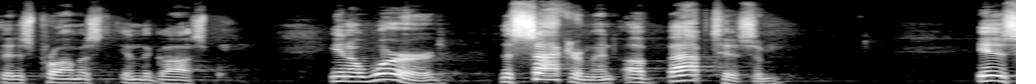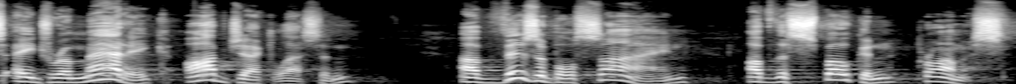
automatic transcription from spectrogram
that is promised in the gospel. In a word, the sacrament of baptism is a dramatic object lesson, a visible sign of the spoken promise.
